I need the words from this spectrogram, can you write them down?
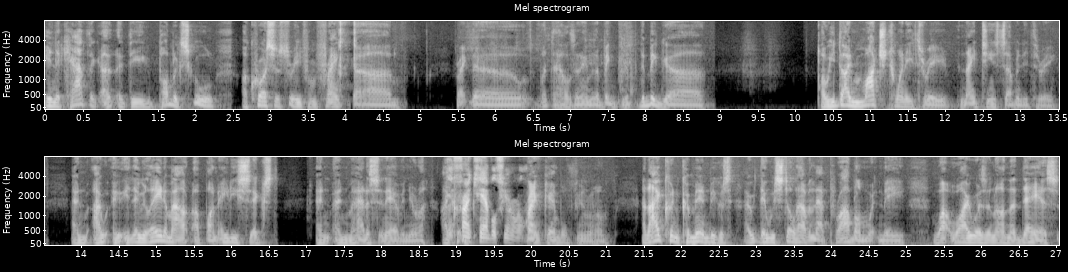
in the Catholic uh, at the public school across the street from Frank. Um, Frank, the what the hell's the name of the big the, the big. Uh, oh, he died March 23, 1973, and I they laid him out up on 86th and and Madison Avenue. I Yeah, Frank Campbell funeral. Frank Campbell Funeral Home. And I couldn't come in because I, they were still having that problem with me. Why, why wasn't on the dais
